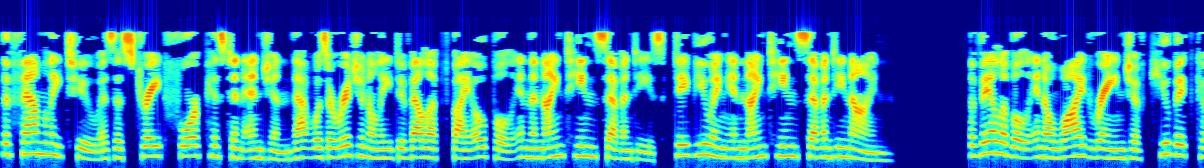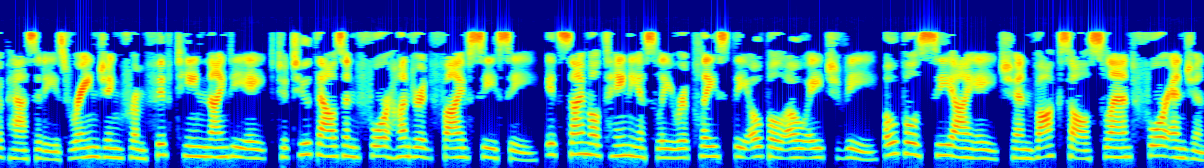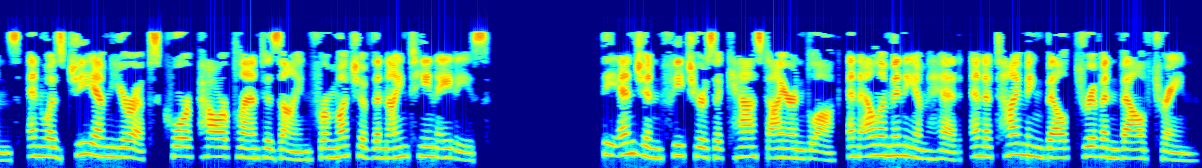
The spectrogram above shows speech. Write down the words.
The Family 2 is a straight four-piston engine that was originally developed by Opel in the 1970s, debuting in 1979. Available in a wide range of cubic capacities ranging from 1598 to 2405 cc, it simultaneously replaced the Opel OHV, Opel CIH and Vauxhall Slant 4 engines, and was GM Europe's core powerplant design for much of the 1980s. The engine features a cast iron block, an aluminium head, and a timing belt-driven valvetrain.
